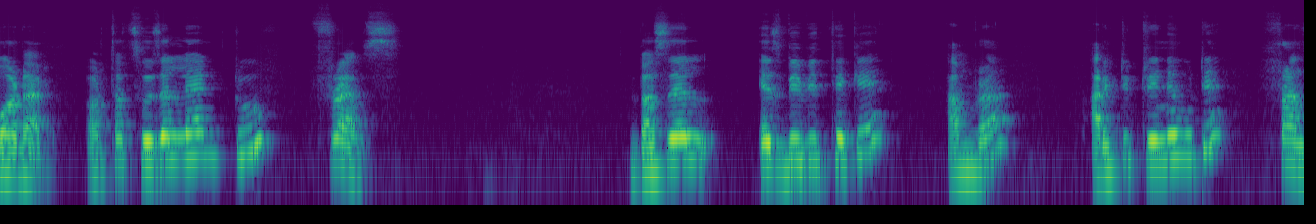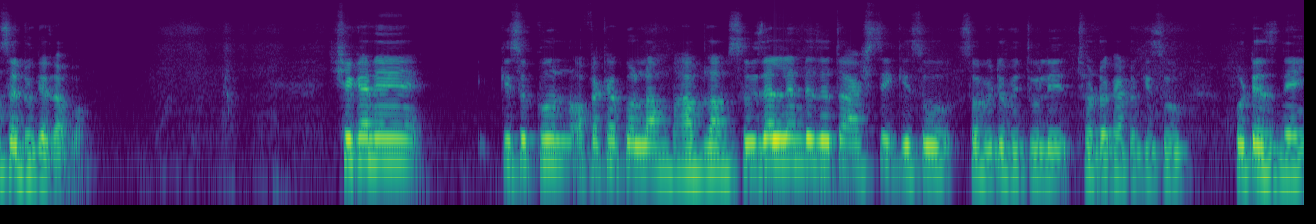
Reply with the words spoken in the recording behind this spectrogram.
বর্ডার অর্থাৎ Switzerland to France. Basel SBB থেকে আমরা আরেকটি ট্রেনে উঠে ফ্রান্সে ঢুকে যাব। সেখানে কিছুক্ষণ অপেক্ষা করলাম, ভাবলাম সুইজারল্যান্ডে যেহেতু আসছি, কিছু ছবি টবি তুলি, ছোটোখাটো কিছু ফুটেজ নেই।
